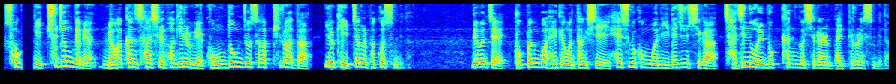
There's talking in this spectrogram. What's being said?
소각이 추정되며 명확한 사실 확인을 위해 공동조사가 필요하다 이렇게 입장을 바꿨습니다. 네 번째 국방부와 해경은 당시 해수부 공무원 이대준 씨가 자진월북한 것이라는 발표를 했습니다.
